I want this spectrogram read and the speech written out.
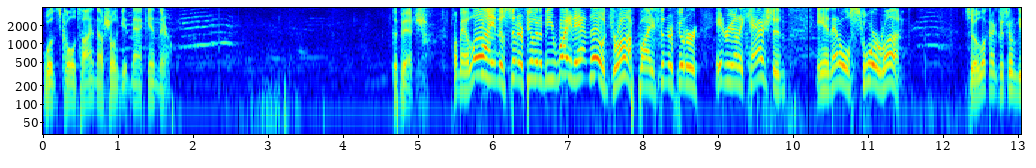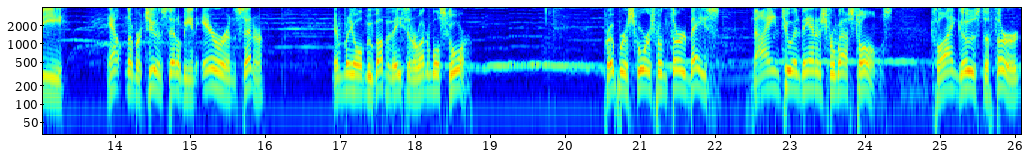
Woods called time. Now she'll get back in there. The pitch. On my line to center field, going to be right at no dropped by center fielder Adriana Cashton, and that'll score a run. So it looked like there's going to be out number two. Instead, it'll be an error in center. Everybody will move up a base and a run will score. Proper scores from third base. 9 2 advantage for West Holmes. Klein goes to third.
